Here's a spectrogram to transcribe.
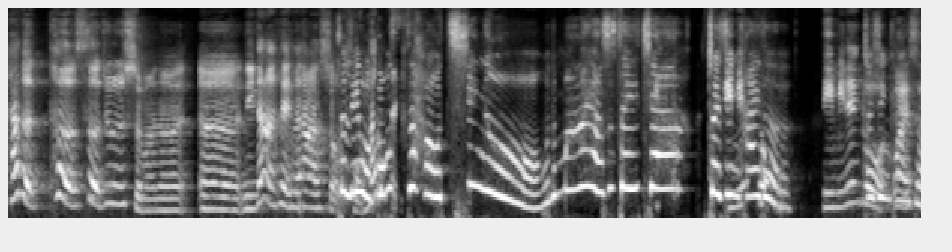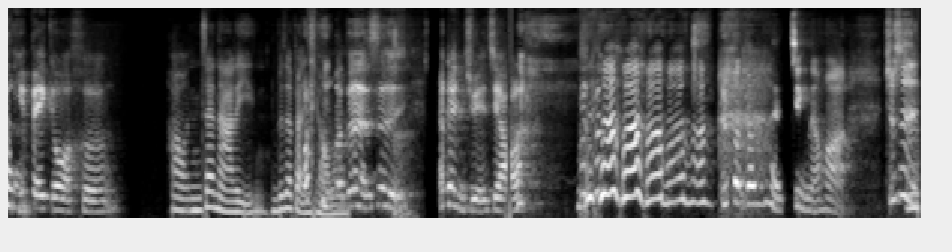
它的特色就是什么呢？呃，你当然可以喝它的手，这离我公司好近哦，我的妈呀，是这一家最近开的，你明天给我外送一杯给我喝。好，你在哪里？你不是在板桥吗？我真的是要跟你绝交了。如果跟你很近的话，就是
